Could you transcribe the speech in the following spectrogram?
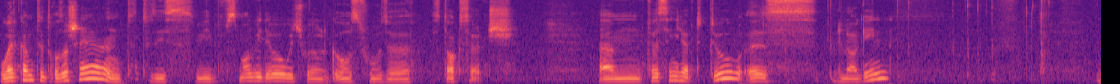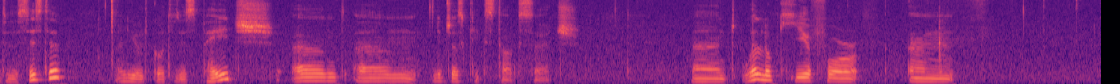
Welcome to DrozoShare and to this small video which will go through the stock search. Um, first thing you have to do is log in into the system and you would go to this page and um, you just click stock search and we'll look here for um,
